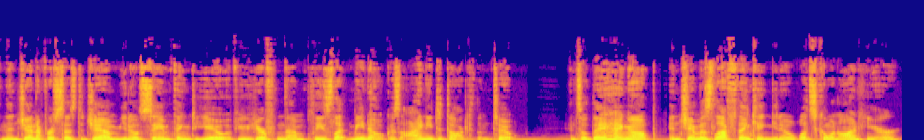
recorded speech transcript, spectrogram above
And then Jennifer says to Jim, you know, same thing to you. If you hear from them, please let me know because I need to talk to them too. And so they hang up, and Jim is left thinking, you know, what's going on here?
